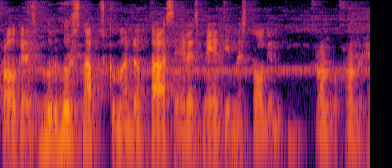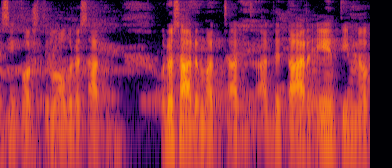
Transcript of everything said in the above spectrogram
frågade jag liksom, hur, hur snabbt skulle man då ta sig liksom, en timmes tåg från, från Helsingfors till Åbo? Och, och då sa de att, att, att det tar en timme och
